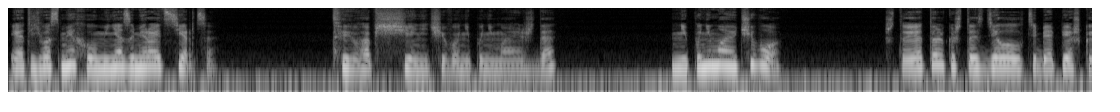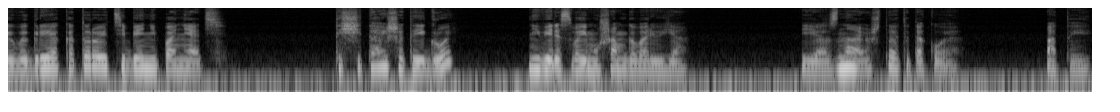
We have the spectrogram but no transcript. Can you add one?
и от его смеха у меня замирает сердце. «Ты вообще ничего не понимаешь, да?» «Не понимаю, чего?» «Что я только что сделал тебя пешкой в игре, которую тебе не понять». «Ты считаешь это игрой?» Не веря своим ушам, говорю я. «Я знаю, что это такое. А ты?»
